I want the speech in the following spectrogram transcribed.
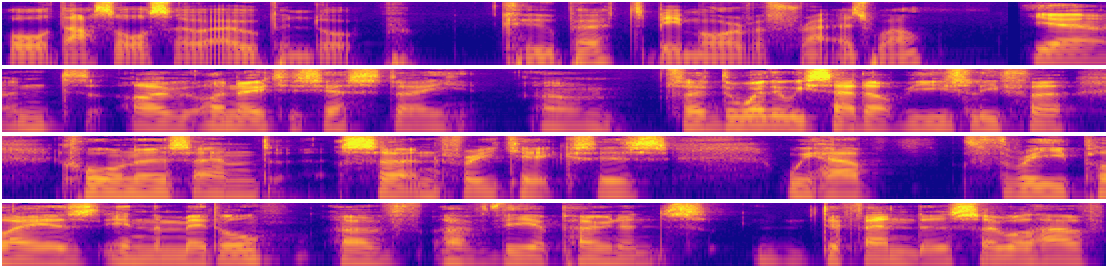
or that's also opened up Cooper to be more of a threat as well. Yeah, and I, I noticed yesterday. Um, so the way that we set up usually for corners and certain free kicks is we have three players in the middle of, of the opponent's defenders. So we'll have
